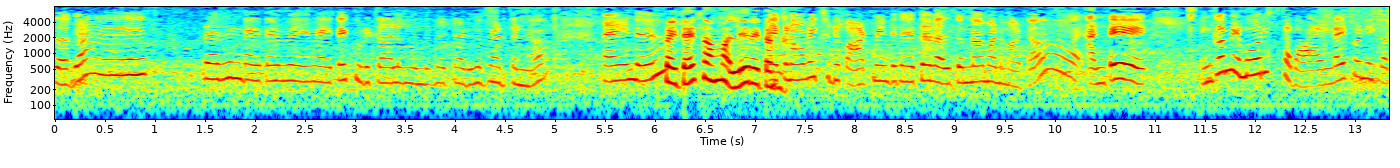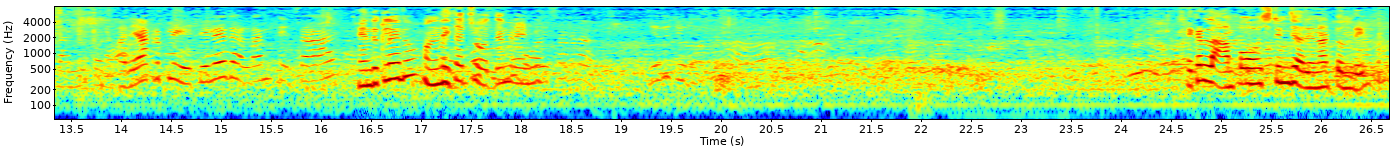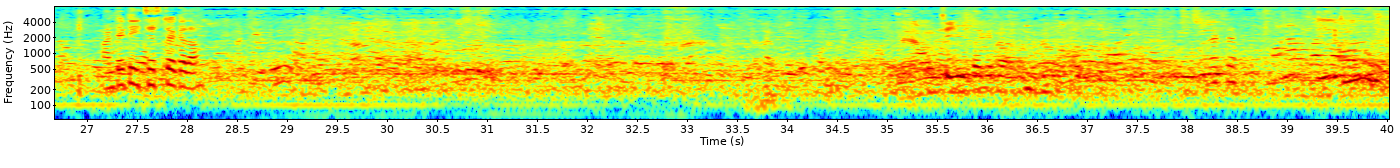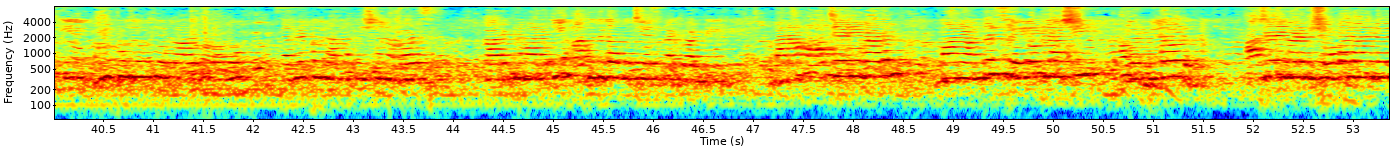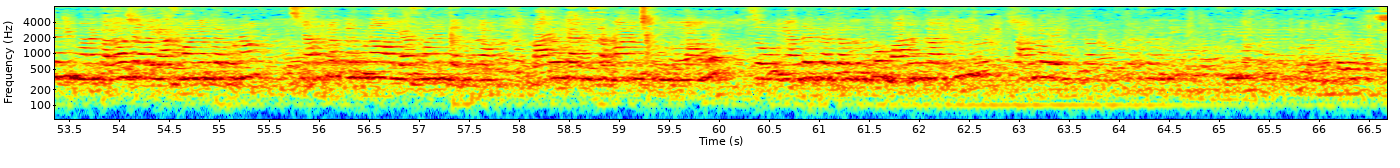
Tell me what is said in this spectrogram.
so guys present అయితే మేమైతే కుడికాలు ముందు పెట్టి అడుగు పెడుతున్నాం. అండ్ పెట్టేసాం మళ్ళీ రిటర్న్ ఎకనామిక్స్ డిపార్ట్మెంట్కి అయితే వెళ్తున్నాం అనమాట అంటే ఇంకా మెమోరీస్ కదా ఎండ్ అయిపోయినాయి కదా అన్ని కూడా. అరే అక్కడ ప్లేస్ లేదు వెళ్ళడానికి తెలుసా? ఎందుకు లేదు? ఉంది. ఒకసారి చూద్దాం రండి. ఇక్కడ ల్యాంప్ హోస్టింగ్ జరిగినట్టుంది. అంటే టీచర్స్టే కదా. కార్యక్రమానికి అతిథిగా చేసినటువంటి కర్తవ్యంతో మేడం గారికి సీనియర్ అంటే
